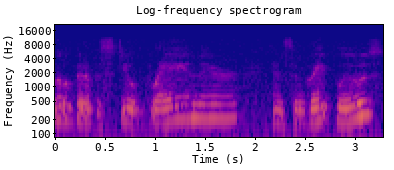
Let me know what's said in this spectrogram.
little bit of a steel gray in there, and some great blues.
